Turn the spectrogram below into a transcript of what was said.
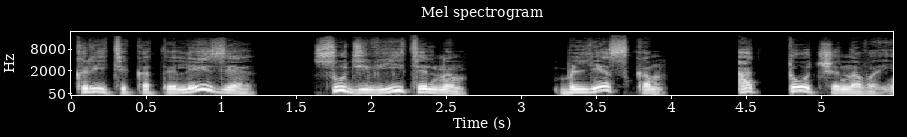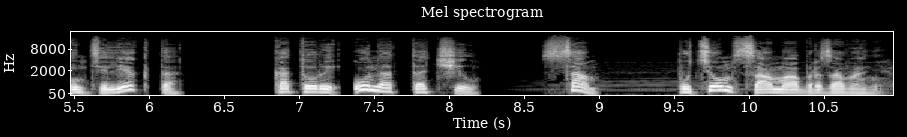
критика Телезия с удивительным блеском отточенного интеллекта, который он отточил сам путем самообразования.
